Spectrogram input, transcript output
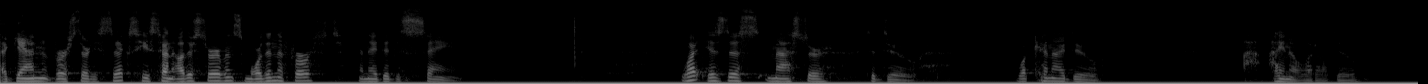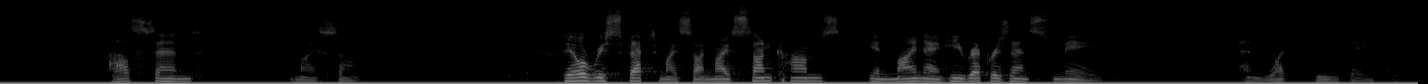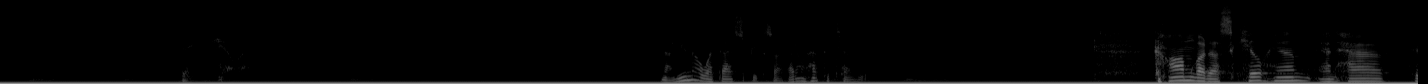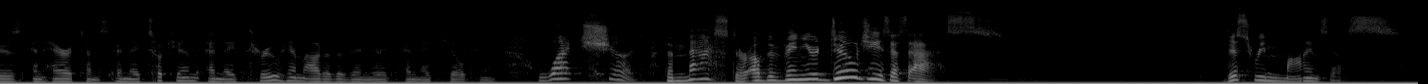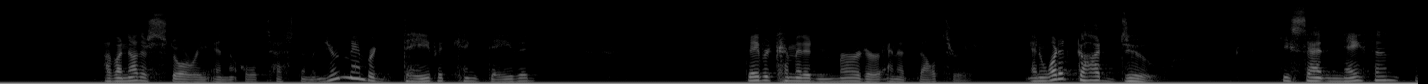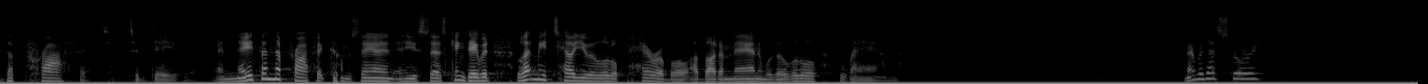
Again, verse 36 He sent other servants more than the first, and they did the same. What is this master to do? What can I do? I know what I'll do. I'll send my son. They'll respect my son. My son comes in my name, he represents me. And what do they do? They kill him. Now, you know what that speaks of. I don't have to tell you. Come, let us kill him and have his inheritance. And they took him and they threw him out of the vineyard and they killed him. What should the master of the vineyard do? Jesus asks. This reminds us of another story in the Old Testament. You remember David, King David? David committed murder and adultery. And what did God do? he sent Nathan the prophet to David. And Nathan the prophet comes in and he says, King David, let me tell you a little parable about a man with a little lamb. Remember that story?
